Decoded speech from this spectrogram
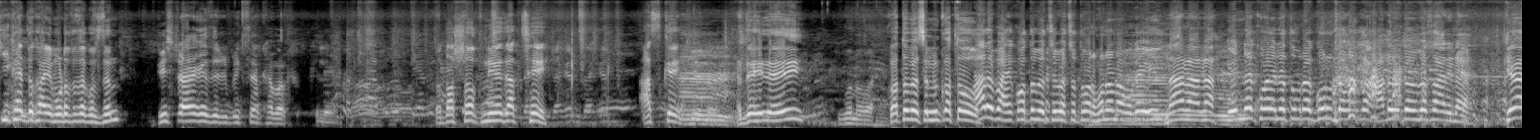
কি খাদ্য খাই মোটা তাজা করছেন? বিশ টাকা কেজির মিক্সার খাবার খেলে। তো দর্শক নিয়ে যাচ্ছে। আজকে দেখি দেখি কত বেচলেন কত? আরে ভাই কত বেচে বেচে তোমার শোনা না ভাই এই না না না। এনে কয় না তোমরা গরু দাম হাটের দামে বেচা আরি না। কে?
